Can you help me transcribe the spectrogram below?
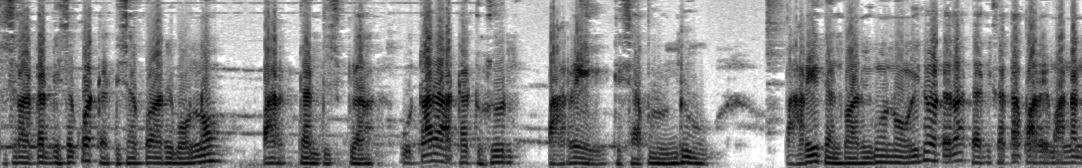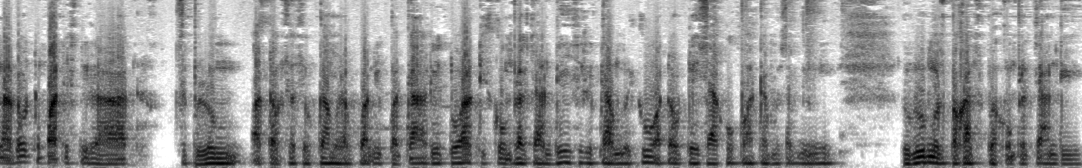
Di selatan desa itu ada desa Parimono dan di sebelah utara ada dusun Pare desa Belundu. Pare dan Parimono itu adalah dari kata Paremanan atau tempat istirahat sebelum atau sesudah melakukan ibadah ritual di kompleks candi Sri Damiku atau desaku pada masa ini dulu merupakan sebuah kompleks candi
